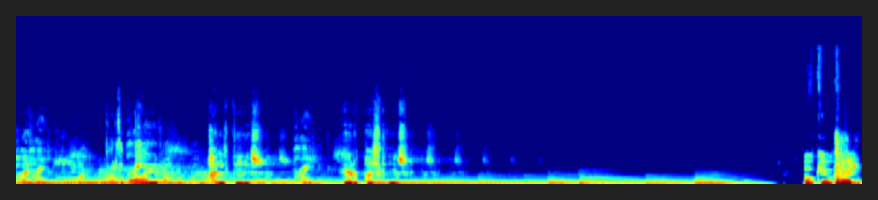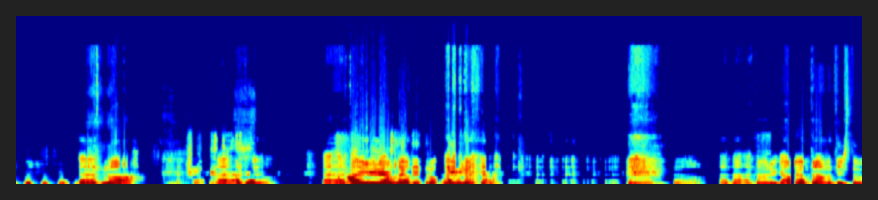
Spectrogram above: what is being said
Pæling. Hvað er það að pæla? Pælt í þessu. Pælingar. Hefur þú pælt í þessu? Intro, æðislegt. já, þetta, þetta verður ekki alveg á dramatíst og,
